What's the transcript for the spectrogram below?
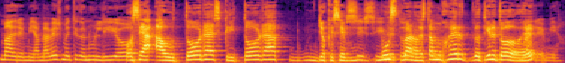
Madre mía, me habéis metido en un lío. O sea, autora, escritora, yo que sé, Sí, sí, mus- todo, bueno, esta todo. mujer lo tiene todo, ¿eh? Madre mía.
